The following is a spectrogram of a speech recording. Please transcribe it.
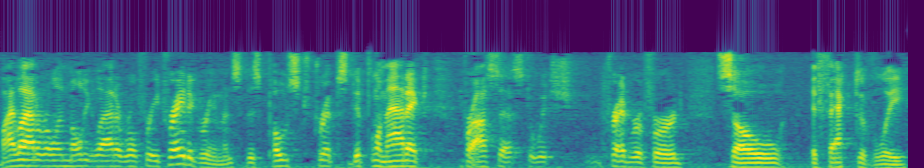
bilateral and multilateral free trade agreements, this post TRIPS diplomatic process to which Fred referred so effectively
